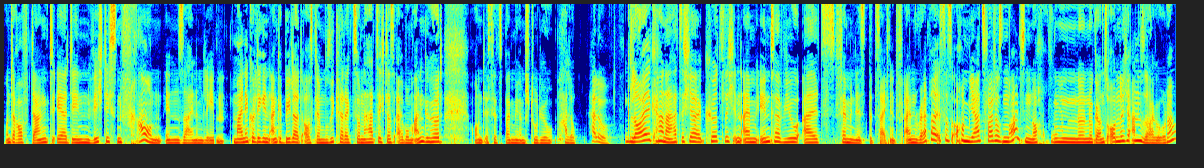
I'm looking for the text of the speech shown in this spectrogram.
und darauf dankt er den wichtigsten Frauen in seinem Leben. Meine Kollegin Anke Behlert aus der Musikredaktion hat sich das Album angehört und ist jetzt bei mir im Studio. Hallo. Hallo. Loyal Kana hat sich ja kürzlich in einem Interview als Feminist bezeichnet. Für einen Rapper ist das auch im Jahr 2019 noch eine ganz ordentliche Ansage, oder?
